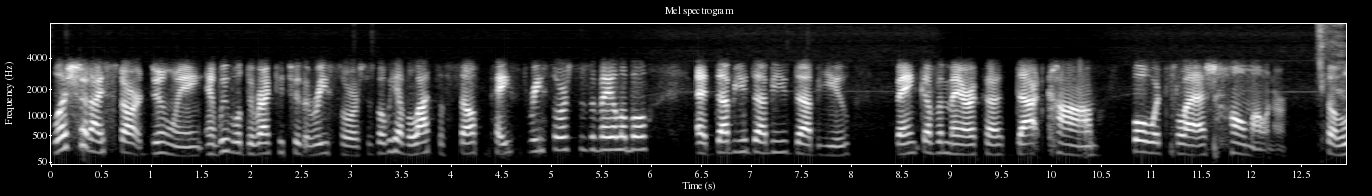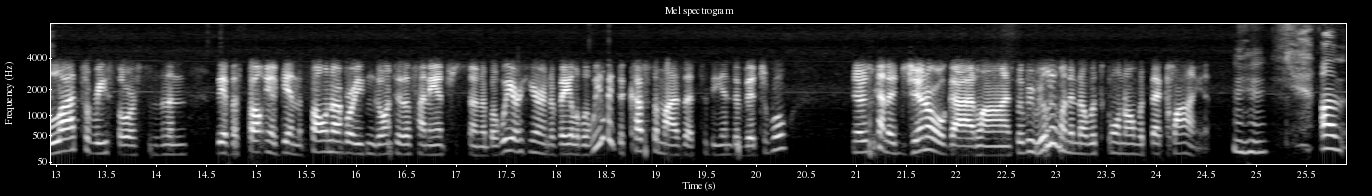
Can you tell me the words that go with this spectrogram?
What should I start doing?" And we will direct you to the resources. But we have lots of self-paced resources available at www.bankofamerica.com forward slash homeowner. So lots of resources. And then we have a phone, again, the phone number, or you can go into the financial center. But we are here and available. We like to customize that to the individual. You know, there's kind of general guidelines, but we really want to know what's going on with that client. Mm-hmm. Um,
